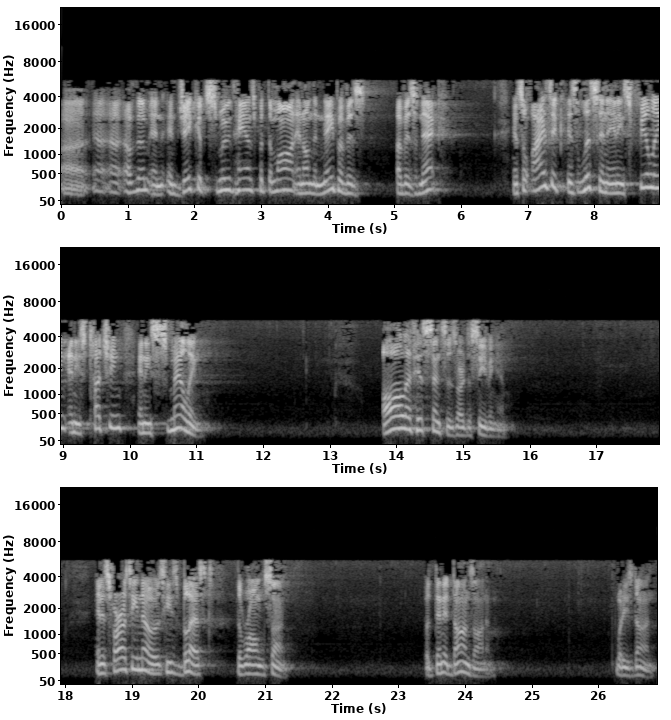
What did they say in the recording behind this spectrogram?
uh, uh, of them, and, and Jacob's smooth hands put them on, and on the nape of his of his neck. And so Isaac is listening, and he's feeling, and he's touching, and he's smelling. All of his senses are deceiving him. And as far as he knows, he's blessed the wrong son. But then it dawns on him what he's done.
